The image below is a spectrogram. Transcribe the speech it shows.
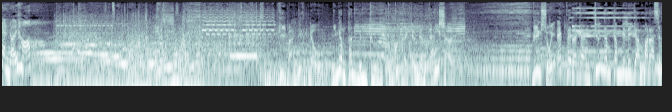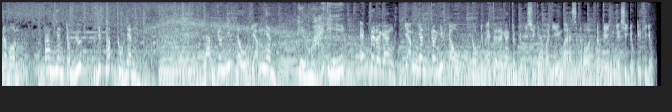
đang đợi họp Khi bạn nhức đầu, những âm thanh bình thường cũng có thể trở nên đáng sợ. Viên sủi Eferagan chứa 500mg paracetamol tan nhanh trong nước giúp hấp thu nhanh. Làm cơn nhức đầu giảm nhanh. Hiệu quả thiệt Eferagan giảm nhanh cơn nhức đầu. Câu dụng Eferagan cho người bị suy gan và diễn paracetamol. Đọc kỹ hướng dẫn sử dụng trước khi dùng.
